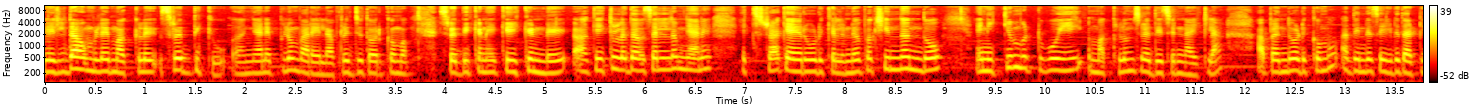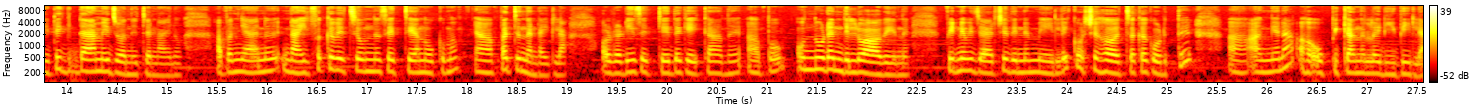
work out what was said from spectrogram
വലുതാവുമ്പോഴേ മക്കൾ ശ്രദ്ധിക്കൂ. ഞാൻ എപ്പോഴും പറയില്ല ഫ്രിഡ്ജ് തുറക്കുമ്പോൾ ശ്രദ്ധിക്കണേ കേക്ക് ഉണ്ട് ആ കേക്കുള്ള ദിവസമെല്ലാം ഞാൻ എക്സ്ട്രാ കെയർ കൊടുക്കലുണ്ട്. പക്ഷെ ഇന്നെന്തോ എനിക്കും വിട്ടുപോയി മക്കളും ശ്രദ്ധിച്ചിട്ടുണ്ടായിട്ടില്ല. അപ്പോൾ എന്തോ എടുക്കുമ്പോൾ അതിന്റെ സൈഡ് തട്ടിയിട്ട് ഡാമേജ് വന്നിട്ടുണ്ടായിരുന്നു. അപ്പം ഞാൻ നൈഫൊക്കെ വെച്ച് ഒന്ന് സെറ്റ് ചെയ്യാൻ നോക്കുമ്പോൾ പറ്റുന്നുണ്ടായിട്ടില്ല. ഓൾറെഡി സെറ്റ് ചെയ്ത കേക്കാണ് അപ്പോൾ ഒന്നുകൂടെ എന്തെല്ലോ ആവേന്ന്. പിന്നെ വിചാരിച്ച് ഇതിന്റെ മേലിൽ കുറച്ച് ഹേർട്സ് ഒക്കെ കൊടുത്ത് അങ്ങനെ ഒപ്പിക്കാന്നുള്ള രീതിയില്ല.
